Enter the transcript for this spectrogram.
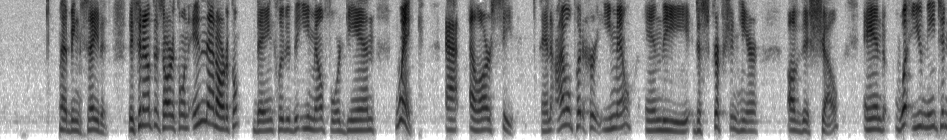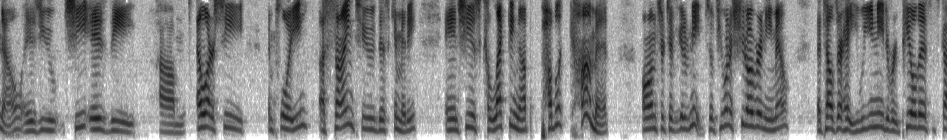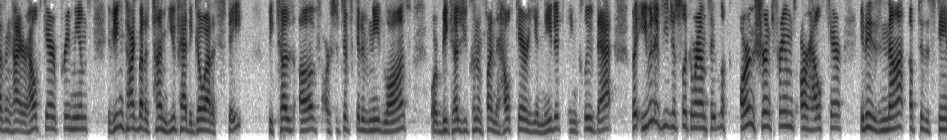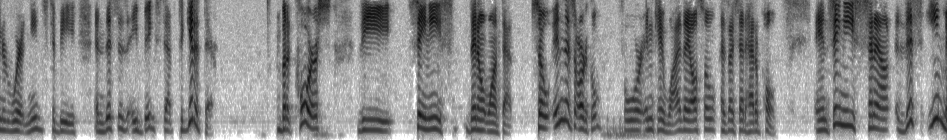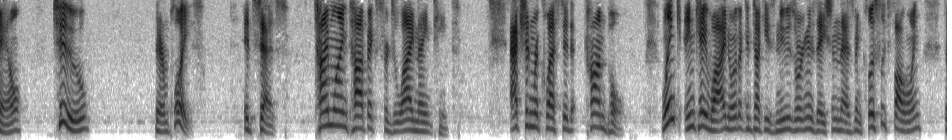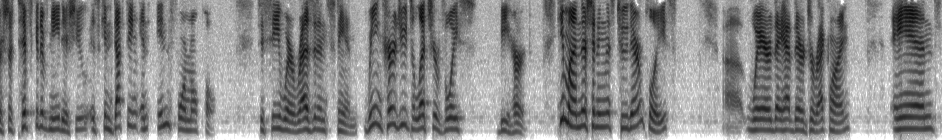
That being stated, they sent out this article, and in that article, they included the email for Deeann Wenk at LRC. And I will put her email in the description here of this show. And what you need to know is you she is the um, LRC employee assigned to this committee, and she is collecting up public comment on certificate of need. So if you want to shoot over an email that tells her, hey, you, you need to repeal this, it's causing higher healthcare premiums. If you can talk about a time you've had to go out of state because of our certificate of need laws or because you couldn't find the healthcare you needed, include that. But even if you just look around and say, look, our insurance premiums, our healthcare, it is not up to the standard where it needs to be. And this is a big step to get it there. But of course, the St. East, they don't want that. So in this article for NKY, they also, as I said, had a poll. And St. East sent out this email to their employees. It says, timeline topics for July 19th. Action requested con poll. Link NKY, Northern Kentucky's news organization that has been closely following the certificate of need issue, is conducting an informal poll to see where residents stand. We encourage you to let your voice be heard. Keep in mind, they're sending this to their employees uh, where they have their direct line. And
